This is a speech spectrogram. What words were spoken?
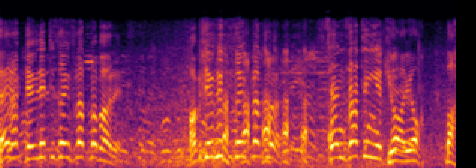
ben- Bırak devleti zayıflatma bari. Abi devleti zayıflatma. Sen zaten yetiyor. Yok yok. Bak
